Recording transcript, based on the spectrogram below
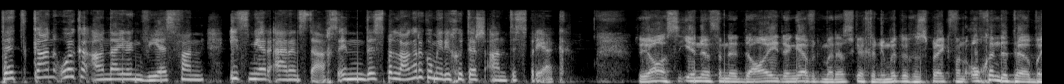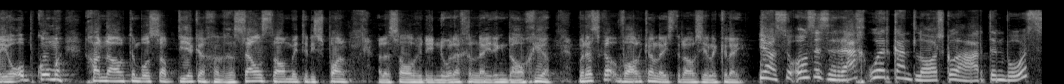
dit kan ook 'n aanduiding wees van iets meer ernstigs en dis belangrik om hierdie goeters aan te spreek. So ja, as een van die daai dinge wat Mariska genoem het in gesprek vanoggend dit by jou opkom, gaan na Altenbos apteke gaan gesels daar met die span. Hulle sal vir die nodige leiding daar gee. Mariska, waar kan luisteraars julle kry? Ja, so ons is reg oorkant Laerskool Hartenbos.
